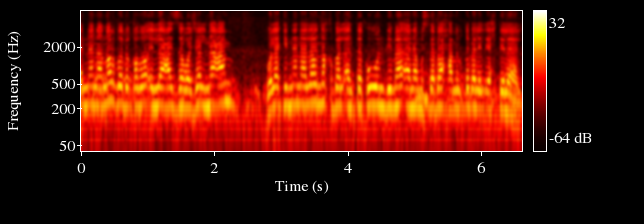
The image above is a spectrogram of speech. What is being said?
أننا نرضى بقضاء الله عز وجل نعم ولكننا لا نقبل أن تكون دماءنا مستباحة من قبل الاحتلال.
